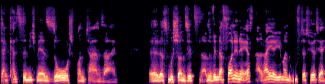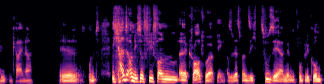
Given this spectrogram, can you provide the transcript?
dann kannst du nicht mehr so spontan sein. Äh, das muss schon sitzen. Also wenn da vorne in der ersten Reihe jemand ruft, das hört ja hinten keiner. Äh, und ich halte auch nicht so viel von äh, Crowdworking, also dass man sich zu sehr mit dem Publikum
